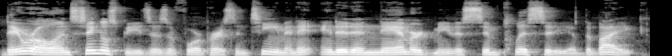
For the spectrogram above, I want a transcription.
they were all on single speeds as a four person team, and it, and it enamored me the simplicity of the bike.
